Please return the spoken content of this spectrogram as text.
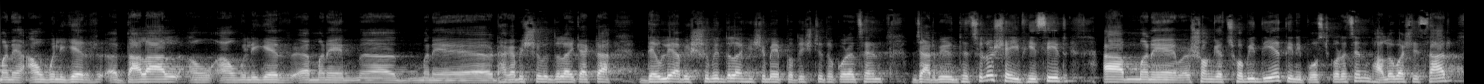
মানে আওয়ামী লীগের দালাল, আও- আওয়ামী লীগের মানে মানে ঢাকা বিশ্ববিদ্যালয়কে একটা দেউলিয়া বিশ্ববিদ্যালয় হিসেবে প্রতিষ্ঠিত করেছেন, যার বিরুদ্ধে ছিল সেই ভিসির মানে সঙ্গে ছবি দিয়ে তিনি পোস্ট করেছেন, ভালোবাসি স্যার,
